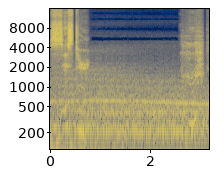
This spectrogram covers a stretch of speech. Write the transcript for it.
Sister. My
